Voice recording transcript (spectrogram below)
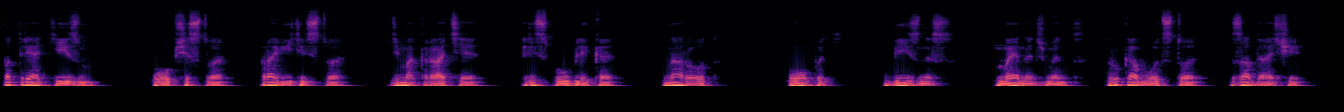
патриотизм, общество, правительство, демократия, республика, народ, опыт, бизнес, менеджмент, руководство, задачи,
